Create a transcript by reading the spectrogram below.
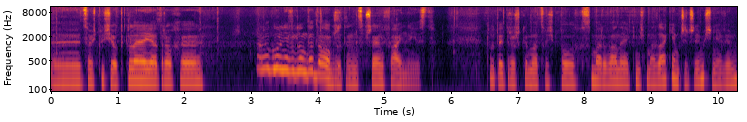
Yy, Coś tu się odkleja trochę. Ale ogólnie wygląda dobrze. Ten sprzęt fajny jest. Tutaj troszkę ma coś posmarowane jakimś mazakiem czy czymś, nie wiem.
